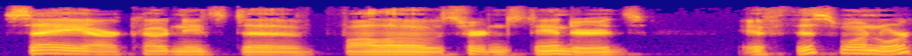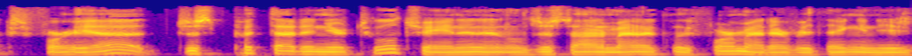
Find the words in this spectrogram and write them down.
say our code needs to follow certain standards, if this one works for you, just put that in your tool chain and it'll just automatically format everything and you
